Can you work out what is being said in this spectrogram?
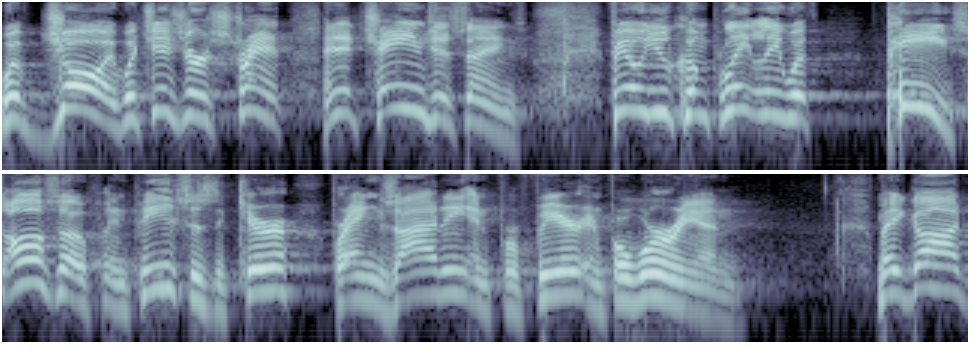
with joy, which is your strength, and it changes things. Fill you completely with peace also. And peace is the cure for anxiety and for fear and for worrying. May God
